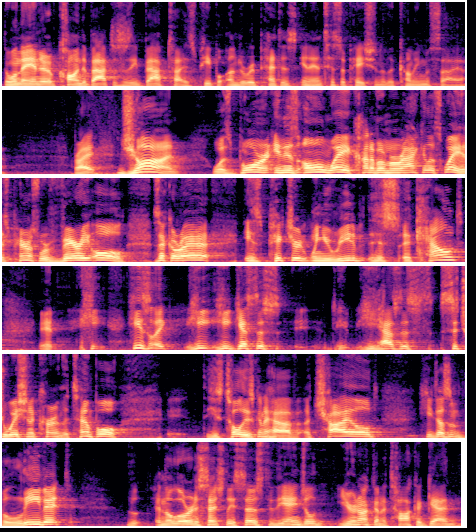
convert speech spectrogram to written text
the one they ended up calling the Baptist, is he baptized people under repentance in anticipation of the coming Messiah. Right? John was born in his own way, kind of a miraculous way. His parents were very old. Zechariah is pictured when you read his account. It, he, he's like, he, he gets this, he, he has this situation occur in the temple. He's told he's going to have a child. He doesn't believe it. And the Lord essentially says to the angel, You're not going to talk again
